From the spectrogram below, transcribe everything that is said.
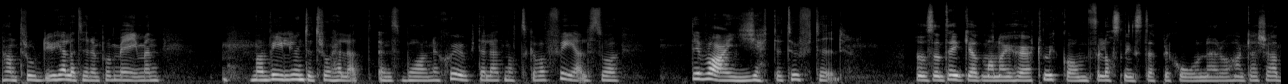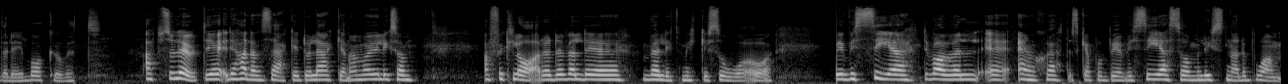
Han trodde ju hela tiden på mig men man vill ju inte tro heller att ens barn är sjukt eller att något ska vara fel så det var en jättetuff tid. Och sen tänker jag att man har ju hört mycket om förlossningsdepressioner och han kanske hade det i bakhuvudet. Absolut, det, det hade han säkert och läkarna var ju liksom han förklarade väl det väldigt mycket så och BVC, det var väl eh, en sköterska på BVC som lyssnade på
